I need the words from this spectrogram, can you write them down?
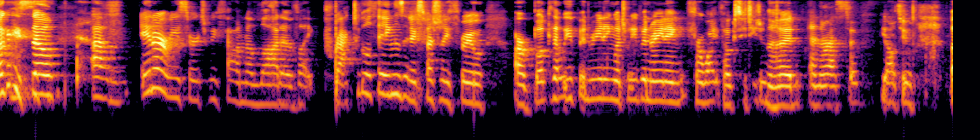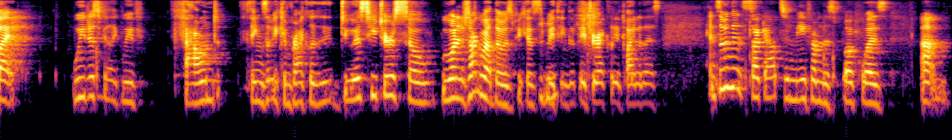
Okay, so um, in our research, we found a lot of like practical things, and especially through our book that we've been reading, which we've been reading for white folks who teach in the hood and the rest of y'all too. But we just feel like we've found things that we can practically do as teachers. So we wanted to talk about those because mm-hmm. we think that they directly apply to this. And something that stuck out to me from this book was um,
